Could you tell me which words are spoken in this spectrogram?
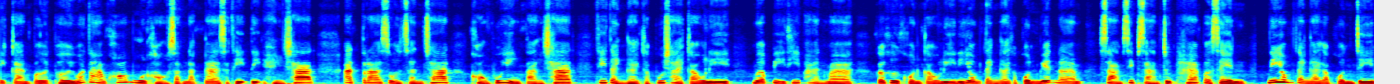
มีการเปิดเผยว่าตามข้อมูลของสำนักงานสถิติแห่งชาติ อัตราส่วนสัญชาติของผู้หญิงต่างชาติ ที่แต่งงานกับผู้ชายเกาหลี เมื่อปีที่ผ่านมา ก็คือคนเกาหลีนิยมแต่งงานกับคนเวียดนาม 33.5%นิยมแต่งงานกับคนจีน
